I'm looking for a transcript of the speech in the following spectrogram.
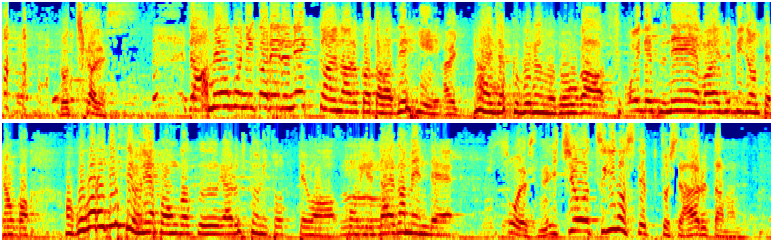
どっちかです。じゃあ、アメ横に行かれるね、機会のある方はぜひ、はい、ジャック・ブルーの動画、すごいですね。ワイズビジョンってなんか、憧れですよね、やっぱ音楽やる人にとっては、こういう大画面で。そうですね。一応次のステップとしてアルタなんだけどね。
